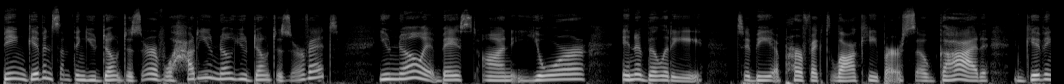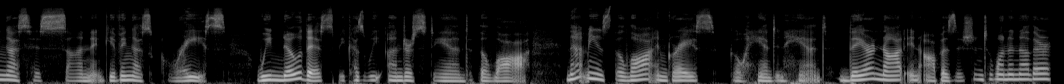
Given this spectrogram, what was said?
Being given something you don't deserve. Well, how do you know you don't deserve it? You know it based on your inability to be a perfect law keeper. So, God giving us his son, giving us grace We know this because we understand the law. And that means the law and grace go hand in hand. They are not in opposition to one another,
